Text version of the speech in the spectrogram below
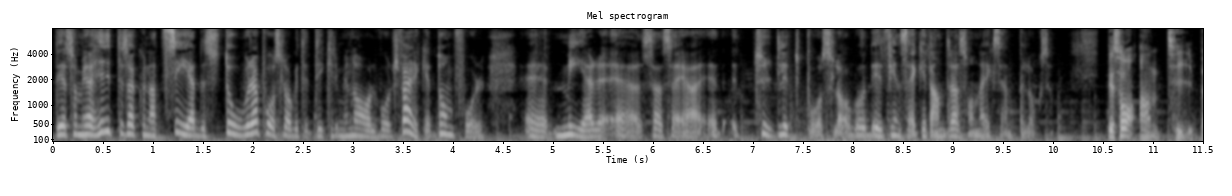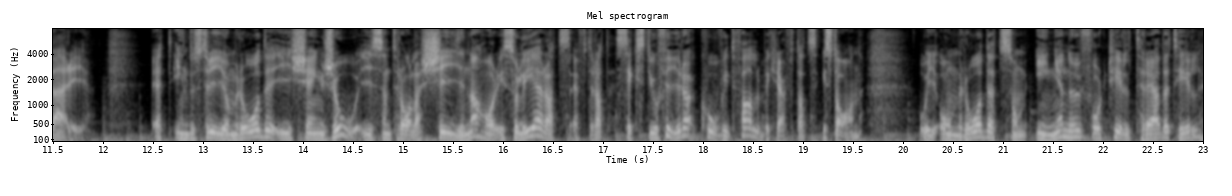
Det som jag hittills har kunnat se, det stora påslaget till Kriminalvårdsverket, de får eh, mer eh, så att säga ett tydligt påslag och det finns säkert andra sådana exempel också. Det sa Ann Tiberg. Ett industriområde i Chengzhou i centrala Kina har isolerats efter att 64 covidfall bekräftats i stan. Och i området som ingen nu får tillträde till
